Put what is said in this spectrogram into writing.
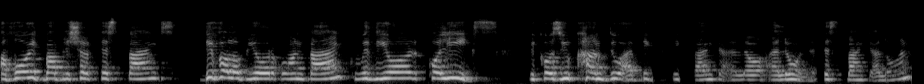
Avoid publisher test banks, develop your own bank with your colleagues because you can't do a big, big bank alo- alone, a test bank alone.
